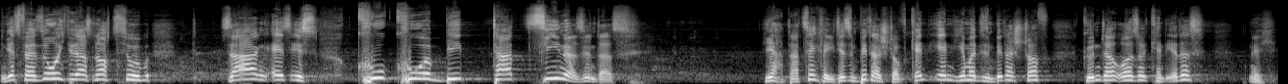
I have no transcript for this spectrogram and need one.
Und jetzt versuche ich dir das noch zu sagen. Es ist Cucurbitazine sind das. Ja, tatsächlich, das ist ein Bitterstoff. Kennt irgendjemand diesen Bitterstoff? Günther, Ursel, kennt ihr das? Nicht.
